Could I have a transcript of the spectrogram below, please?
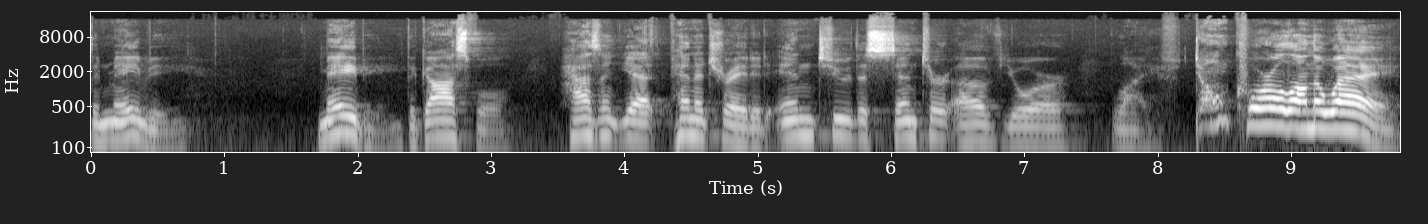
then maybe, maybe the gospel hasn't yet penetrated into the center of your life. Don't quarrel on the way.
